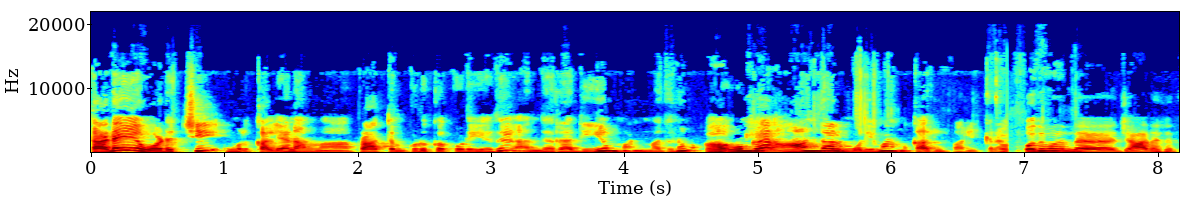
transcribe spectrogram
தடையை உடைச்சி உங்களுக்கு கல்யாணம் அஹ், பிராத்தம் கொடுக்கக்கூடியது அந்த ரதியும் மன்மதனும். அவங்க. ஆண்டாள் மூலியமா நமக்கு அருள் பாலிக்கிறாங்க. பொதுவா இந்த ஜாதகத்துல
